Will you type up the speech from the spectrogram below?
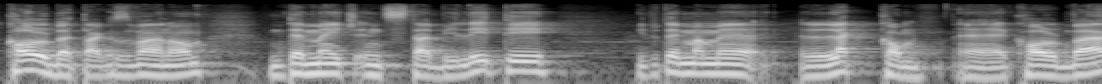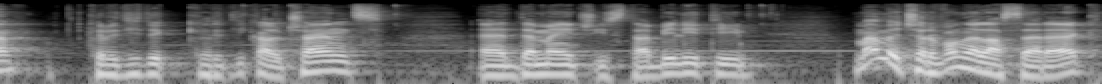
kolbę tak zwaną, damage instability i tutaj mamy lekką e, kolbę, critical chance, e, damage i stability. Mamy czerwony laserek,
